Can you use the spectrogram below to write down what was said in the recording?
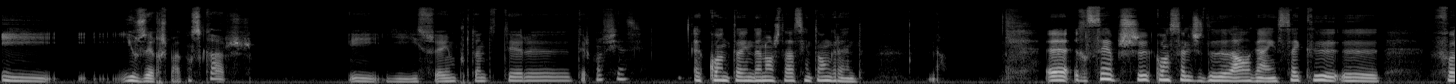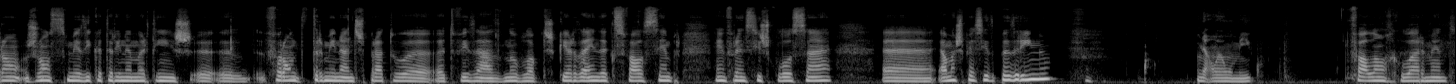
e, e, e os erros pagam-se caros. E, e, isso é importante ter, ter consciência. A conta ainda não está assim tão grande. Uh, recebes conselhos de alguém? Sei que uh, foram João Semedo e Catarina Martins uh, foram determinantes para a tua atividade no Bloco de Esquerda, ainda que se fale sempre em Francisco Louçã. é uma espécie de padrinho? Não, é um amigo. Falam regularmente?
